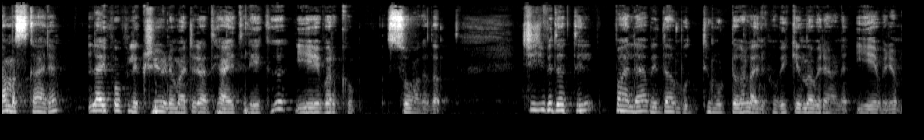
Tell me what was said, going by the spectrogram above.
നമസ്കാരം. ലൈഫ് ഓഫ് ലക്ഷ്യയുടെ മറ്റൊരു അധ്യായത്തിലേക്ക് ഏവർക്കും സ്വാഗതം. ജീവിതത്തിൽ പലവിധ ബുദ്ധിമുട്ടുകൾ അനുഭവിക്കുന്നവരാണ് ഏവരും.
